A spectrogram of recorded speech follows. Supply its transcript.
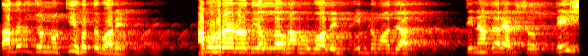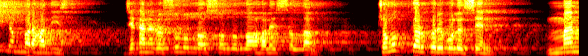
তাদের জন্য কি হতে পারে? আবু হুরায়রা রাদিয়াল্লাহু আনহু বলেন, ইবনু মাজাহ 3123 নম্বর হাদিস, যেখানে রাসূলুল্লাহ সাল্লাল্লাহু আলাইহি সাল্লাম চমৎকার করে বলেছেন, মান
